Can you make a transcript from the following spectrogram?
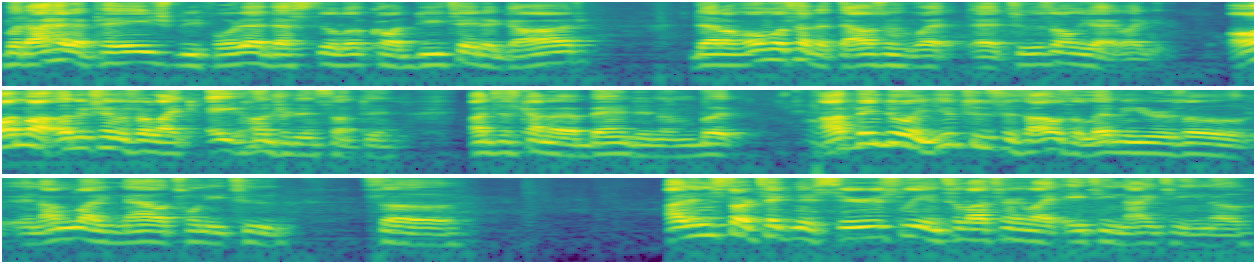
But I had a page before that that's still up called DT to God. That I'm almost at a thousand at, at two. It's only at like all my other channels are like eight hundred and something. I just kind of abandoned them. But I've been doing YouTube since I was 11 years old, and I'm like now 22. So I didn't start taking it seriously until I turned like 18, 19 though.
